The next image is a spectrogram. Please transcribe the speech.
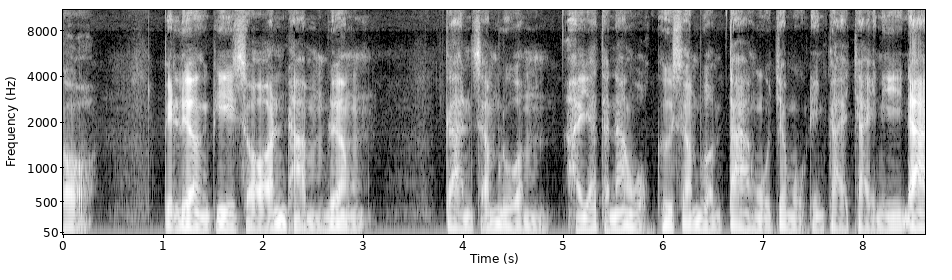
ก็เป็นเรื่องที่สอนทำเรื่องการสำรวมอายตนะหกคือสำรวมตาหูจมูกลิ้นกายใจนี้ได้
